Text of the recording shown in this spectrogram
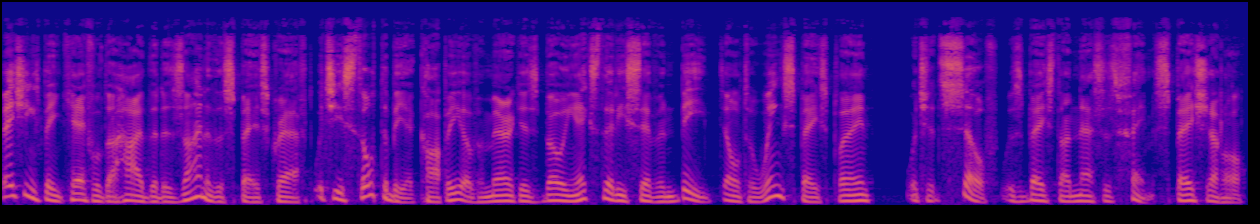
Beijing's been careful to hide the design of the spacecraft, which is thought to be a copy of America's Boeing X 37B Delta Wing spaceplane, which itself was based on NASA's famous space shuttle.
